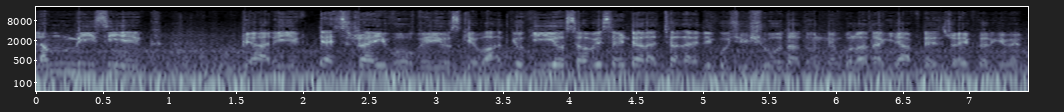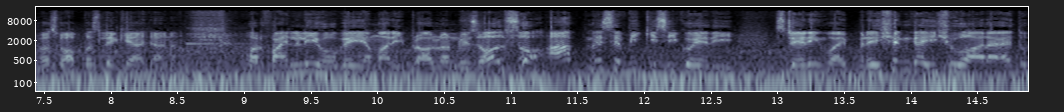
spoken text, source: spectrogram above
लंबी सी एक प्यारी एक टेस्ट ड्राइव हो गई उसके बाद, क्योंकि ये सर्विस सेंटर अच्छा था, यदि कुछ इशू होता तो उन्होंने बोला था कि आप टेस्ट ड्राइव करके मेरे पास वापस लेके आ जाना। और फाइनली हो गई हमारी प्रॉब्लम रिजॉल्व सो आप में से भी किसी को यदि स्टेयरिंग वाइब्रेशन का इशू आ रहा है तो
